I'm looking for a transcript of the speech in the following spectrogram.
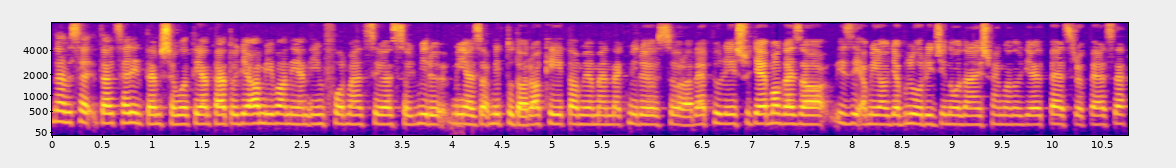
Nem, tehát szerintem sem volt ilyen, tehát ugye ami van ilyen információ, ez, hogy miről, mi ez mit tud a rakéta, ami mennek, miről szól a repülés, ugye maga ez a, ami ugye a Blue Origin oldalán is megvan, ugye percről persze,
